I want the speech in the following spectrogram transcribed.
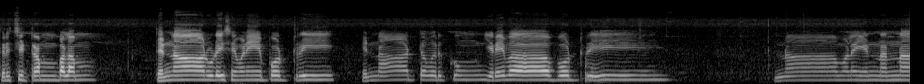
திருச்சிற்றம்பலம் தென்னாடுடைய சிவனே போற்றி எந்நாட்டவர்க்கும் இறைவா போற்றி. அண்ணாமலையன் அண்ணா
